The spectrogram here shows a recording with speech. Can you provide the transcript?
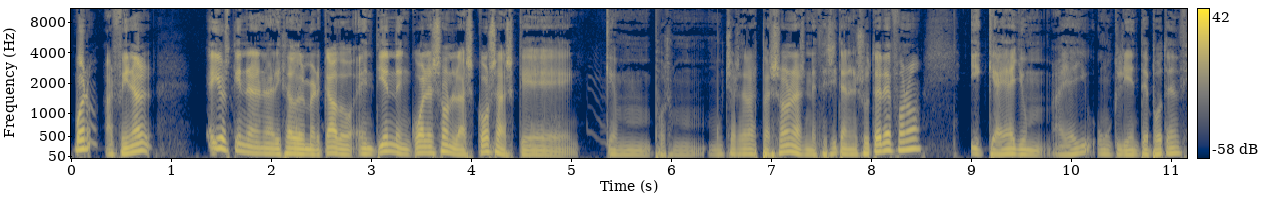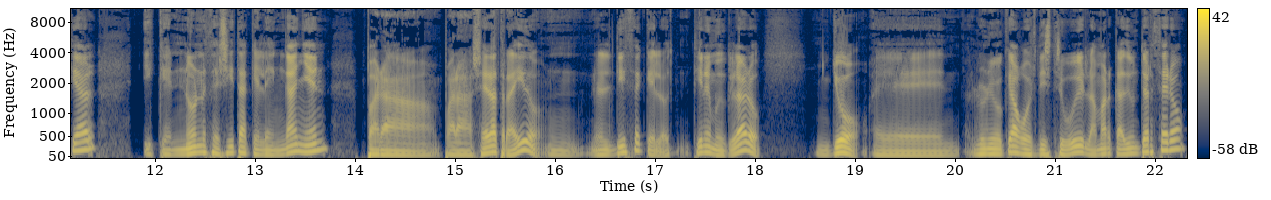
Bueno, al final ellos tienen analizado el mercado, entienden cuáles son las cosas que, pues, muchas de las personas necesitan en su teléfono y que un, hay un cliente potencial y que no necesita que le engañen para, para ser atraído. Mm, él dice que lo tiene muy claro. Yo eh, lo único que hago es distribuir la marca de un tercero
